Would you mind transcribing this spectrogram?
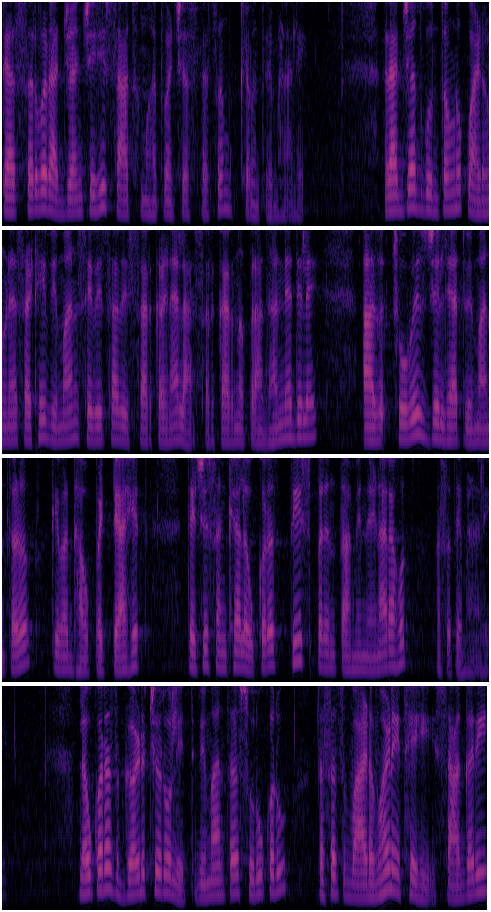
त्यात सर्व राज्यांचीही साथ महत्त्वाची असल्याचं मुख्यमंत्री म्हणाले. राज्यात गुंतवणूक वाढवण्यासाठी विमानसेवेचा विस्तार करण्याला सरकारनं प्राधान्य दिलंय. आज चोवीस जिल्ह्यात विमानतळं किंवा धावपट्ट्या आहेत. त्याची संख्या लवकरच तीसपर्यंत आम्ही नेणार आहोत असं ते म्हणाले. लवकरच गडचिरोलीत विमानतळ सुरू करू तसंच वाढवण इथेही सागरी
